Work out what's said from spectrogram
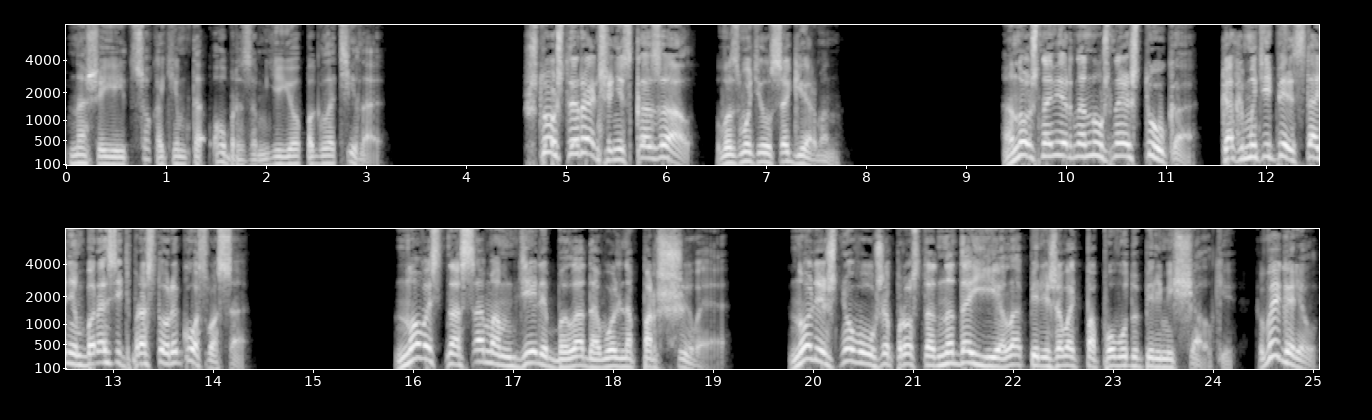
наше яйцо каким-то образом ее поглотило. — Что ж ты раньше не сказал? — возмутился Герман. — Оно ж, наверное, нужная штука. Как мы теперь станем бороздить просторы космоса? Новость на самом деле была довольно паршивая. Но Лежневу уже просто надоело переживать по поводу перемещалки. Выгорел.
